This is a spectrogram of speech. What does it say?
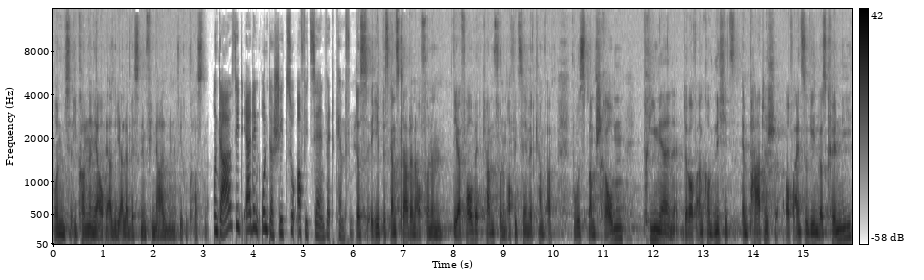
und die kommen dann ja auch, also die allerbesten im Finale dann auf ihre Kosten. Und da sieht er den Unterschied zu offiziellen Wettkämpfen. Das erhebt es ganz klar dann auch von einem DAV-Wettkampf von einem offiziellen Wettkampf ab, wo es beim Schrauben primär darauf ankommt, nicht jetzt empathisch auf einzugehen, was können die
